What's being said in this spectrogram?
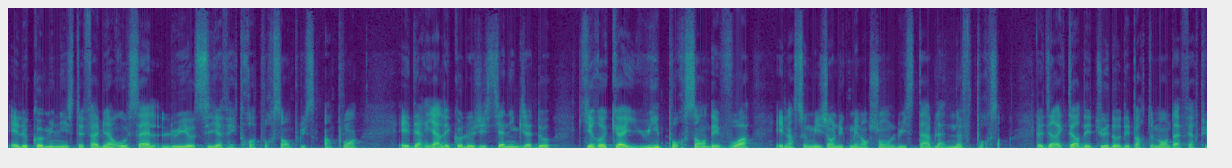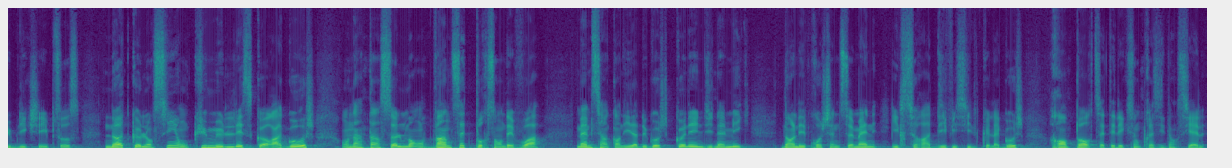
et le communiste Fabien Roussel, lui aussi avec 3%, plus 1 point. Et derrière l'écologiste Yannick Jadot, qui recueille 8% des voix, et l'insoumis Jean-Luc Mélenchon, lui stable à 9%. Le directeur d'études au département d'affaires publiques chez Ipsos note que si on cumule les scores à gauche, on atteint seulement 27% des voix. Même si un candidat de gauche connaît une dynamique, dans les prochaines semaines, il sera difficile que la gauche remporte cette élection présidentielle.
